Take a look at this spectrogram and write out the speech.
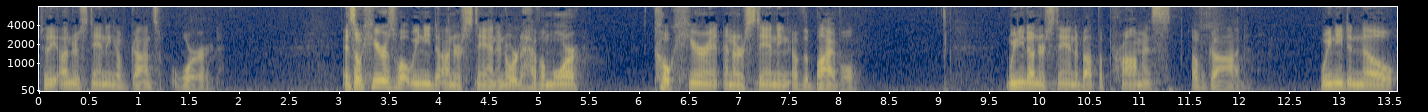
to the understanding of God's Word. And so here's what we need to understand in order to have a more coherent understanding of the Bible. We need to understand about the promise of God. We need to know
